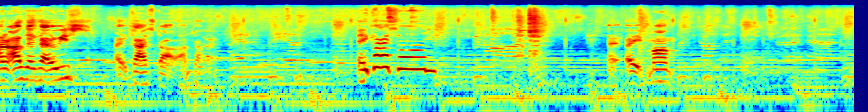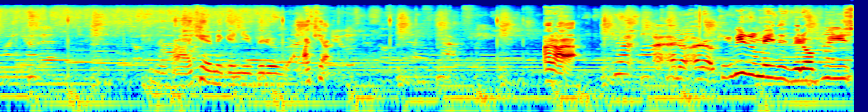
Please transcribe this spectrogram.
I don't, I'll get, at least, alright, guys, stop. I'm talking. Hey, guys, um, alright, Mom. I can't make any video. I can't. I know. I, know. I know. Can you please make this video, please?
